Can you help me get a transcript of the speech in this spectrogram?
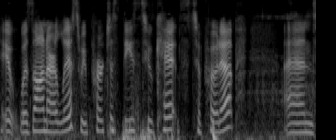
it was on our list. We purchased these two kits to put up and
